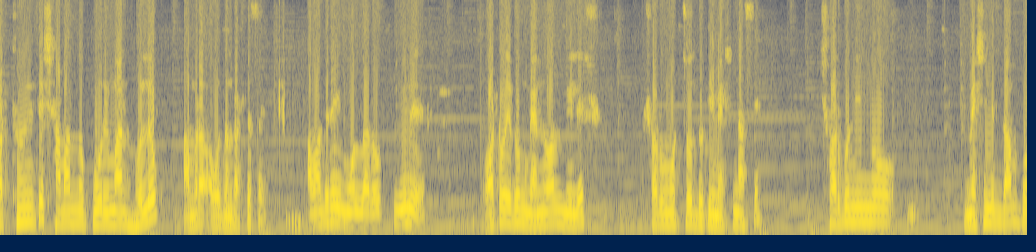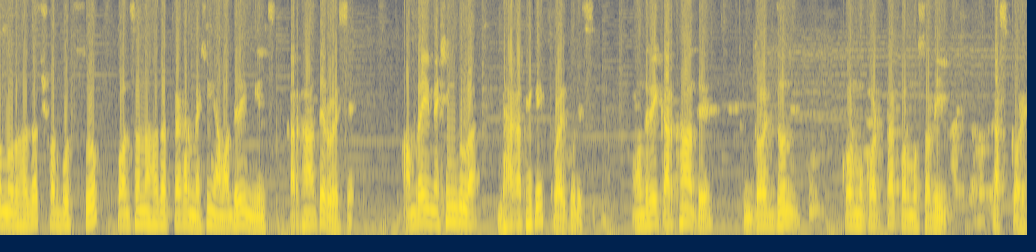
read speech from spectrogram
অর্থনীতিতে সামান্য পরিমাণ হলেও আমরা অবদান রাখতে চাই। আমাদের এই মোল্লা রোগ মিলে, অটো এবং ম্যানুয়াল মিলে সর্বমোট চোদ্দটি মেশিন আছে। সর্বনিম্ন মেশিনের দাম পনেরো হাজার, সর্বোচ্চ পঞ্চান্ন হাজার টাকার মেশিন আমাদের এই মিল কারখানাতে রয়েছে। আমরা এই মেশিনগুলা ঢাকা থেকে ক্রয় করেছি। আমাদের এই কারখানাতে দশজন কর্মকর্তা, কর্মচারী কাজ করে।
